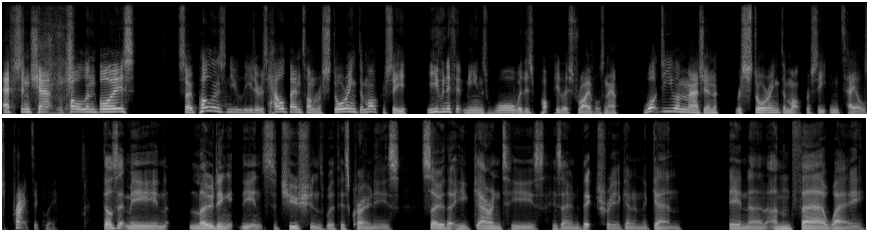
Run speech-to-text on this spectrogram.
F's in chat for Poland, boys. So Poland's new leader is hell bent on restoring democracy, even if it means war with his populist rivals. Now, what do you imagine restoring democracy entails practically? does it mean loading the institutions with his cronies so that he guarantees his own victory again and again in an unfair way?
